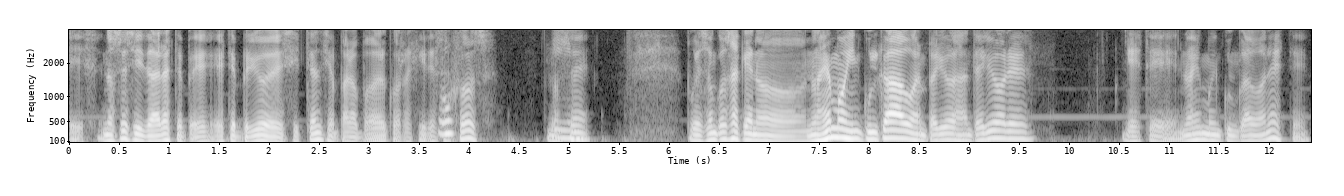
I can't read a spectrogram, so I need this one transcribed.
eh, no sé si dará este, este periodo de existencia para poder corregir esas Uf. cosas. No Y- sé. Porque son cosas que no, nos hemos inculcado en periodos anteriores, este, nos hemos inculcado en este.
